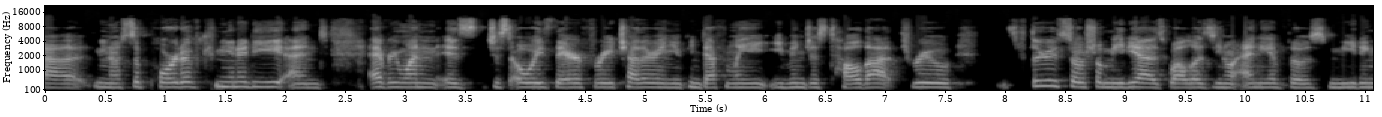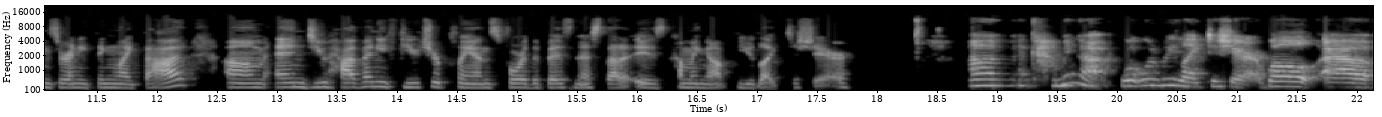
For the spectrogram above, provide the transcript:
uh, you know, supportive community and everyone is just always there for each other. And you can definitely even just tell that through through social media as well as you know any of those meetings or anything like that um, and do you have any future plans for the business that is coming up you'd like to share um, coming up, what would we like to share? Well, uh,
